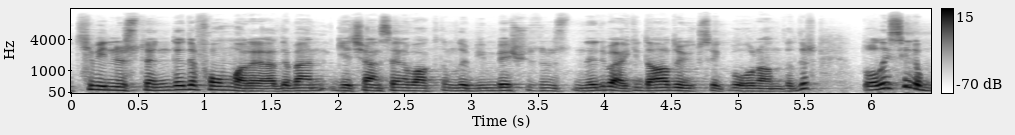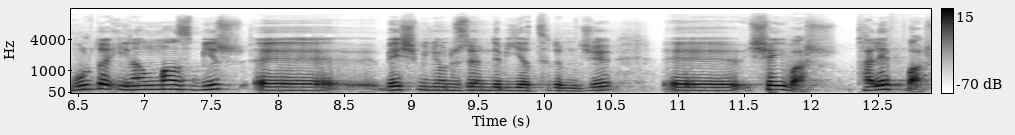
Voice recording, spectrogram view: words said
2000'in üstünde de fon var herhalde. Ben geçen sene baktığımda 1500'ün üstündeydi. Belki daha da yüksek bir orandadır. Dolayısıyla burada inanılmaz bir e, 5 milyon üzerinde bir yatırımcı e, şey var, talep var.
